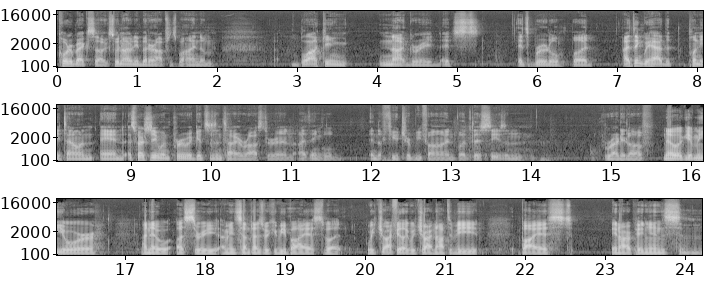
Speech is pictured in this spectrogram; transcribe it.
Quarterback sucks. We don't have any better options behind him. Blocking, not great. It's it's brutal, but I think we have the, plenty of talent, and especially when Pruitt gets his entire roster in, I think we'll in the future be fine. But this season, write it off. Noah, give me your. I know us three. I mean, sometimes we can be biased, but we. Try, I feel like we try not to be biased in our opinions. Mm-hmm.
